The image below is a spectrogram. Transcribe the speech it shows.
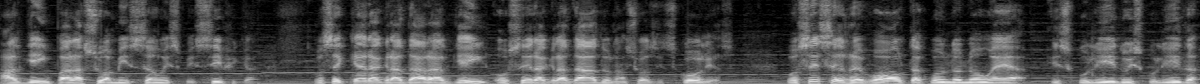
alguém para a sua missão específica? Você quer agradar alguém ou ser agradado nas suas escolhas? Você se revolta quando não é escolhido, escolhida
